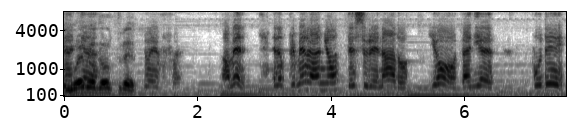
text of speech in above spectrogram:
Daniel. 923. Nueve. Amén. En el primer año de su reinado, yo, Daniel, pude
